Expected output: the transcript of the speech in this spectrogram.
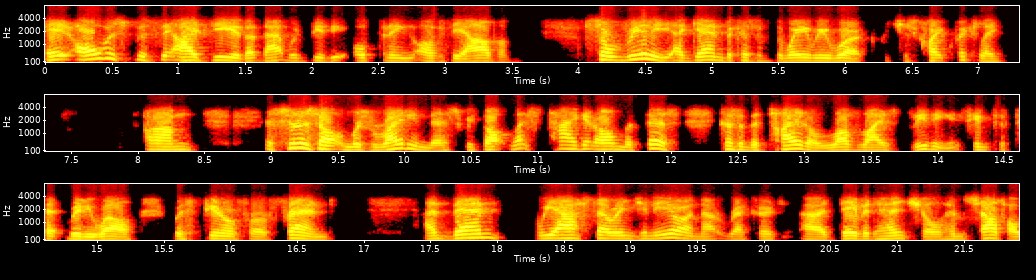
it always was the idea that that would be the opening of the album. So really, again, because of the way we work, which is quite quickly, um, as soon as Elton was writing this, we thought, let's tag it on with this because of the title, Love Lies Bleeding. It seemed to fit really well with Funeral for a Friend. And then we asked our engineer on that record, uh, David Hentschel, himself a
